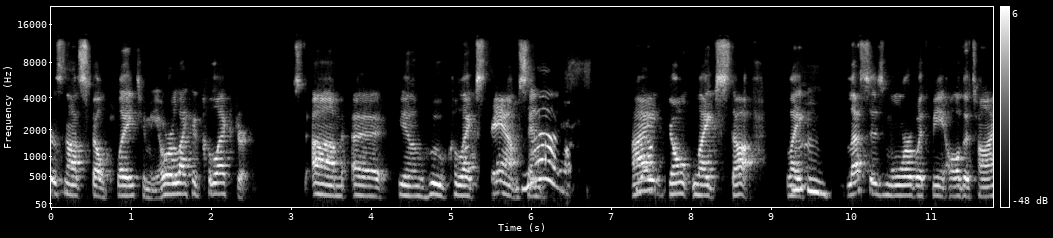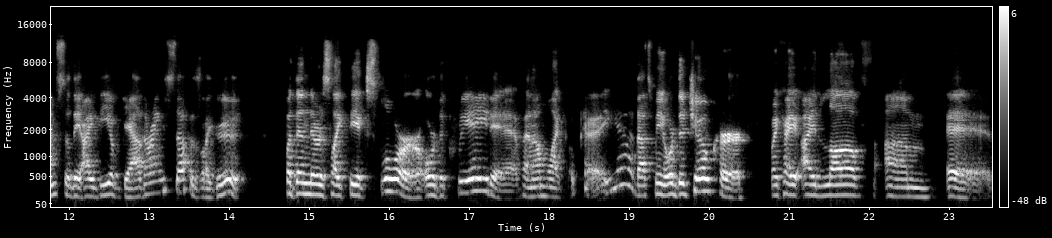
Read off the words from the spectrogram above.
does not spell play to me. Or like a collector, um, uh, you know, who collects stamps. And Yes. I don't like stuff. Like Mm-mm. less is more with me all the time. So the idea of gathering stuff is like, good. But then there's like the explorer or the creative, and I'm like, okay, yeah, that's me. Or the joker. Like I, I love um, uh,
